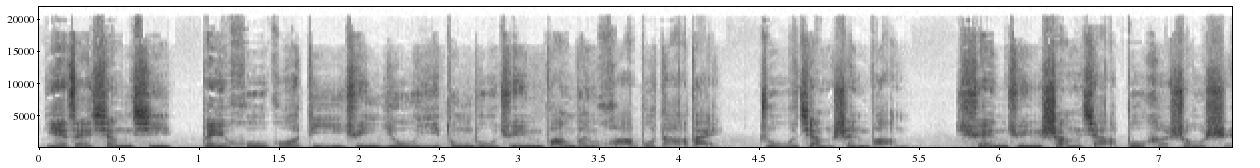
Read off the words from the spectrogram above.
也在湘西被护国第一军右翼东路军王文华部打败，主将身亡，全军上下不可收拾。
